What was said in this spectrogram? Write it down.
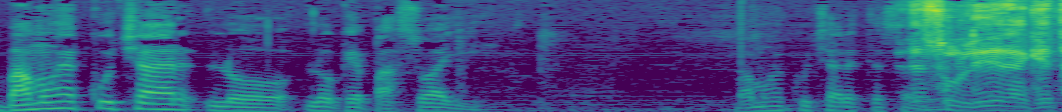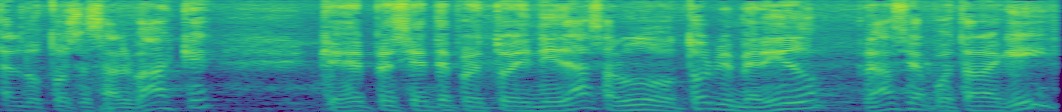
vamos a escuchar lo, lo que pasó allí. Vamos a escuchar este De su líder, aquí está el doctor César Vázquez, que es el presidente del Proyecto de Dignidad. Saludos, doctor, bienvenido. Gracias por estar aquí.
